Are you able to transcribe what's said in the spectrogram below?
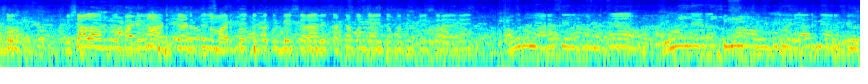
ஸோ விஷால் அவர்கள் பார்த்தீங்கன்னா அடுத்து அடுத்து இந்த மருத்துவத்தை பற்றி பேசுகிறாரு கட்ட பஞ்சாயத்தை பற்றி பேசுகிறாரு அவரும் அரசியலுக்கு வந்துட்டு இவ்வளோ நேரம் சினிமா விட்டுட்டு எல்லாருமே அரசியல்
